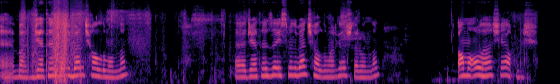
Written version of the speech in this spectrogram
Ee, bak CTZ'yi ben çaldım ondan. Ee, CTZ ismini ben çaldım arkadaşlar ondan. Ama o da şey yapmış.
